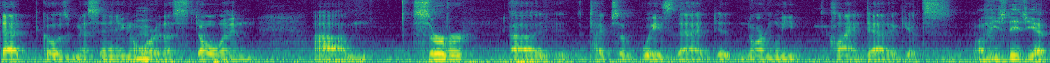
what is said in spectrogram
that goes missing Mm. or the stolen um, server. Uh, types of ways that it, normally client data gets Well, these days you have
